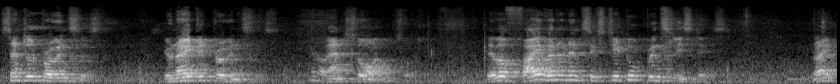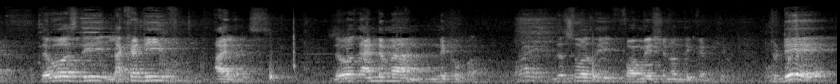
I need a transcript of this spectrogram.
Central Provinces, United Provinces, you know, and so on and so on. There were 562 princely states, right? There was the Lakshadweep Islands. There was Andaman and Nicobar, right? This was the formation of the country. Today,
